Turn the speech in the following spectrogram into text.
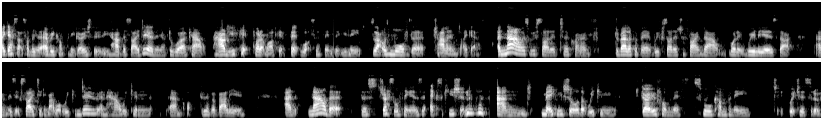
I guess that's something that every company goes through. You have this idea, and then you have to work out how do you hit product market fit. What's the thing that you need? So that was more of the challenge, I guess. And now, as we've started to kind of develop a bit, we've started to find out what it really is that um, is exciting about what we can do and how we can um, deliver value. And now that the stressful thing is execution and making sure that we can go from this small company, to, which is sort of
